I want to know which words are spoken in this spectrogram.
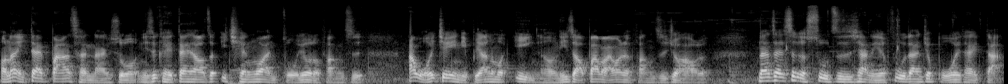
哦，那你贷八成来说，你是可以贷到这一千万左右的房子啊。我会建议你不要那么硬哦，你找八百万的房子就好了。那在这个数字之下，你的负担就不会太大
